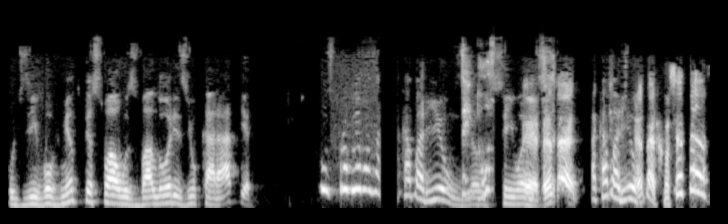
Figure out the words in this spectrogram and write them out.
o desenvolvimento pessoal, os valores e o caráter, os problemas acabariam, Sem meus senhores. É verdade, Acabariam. verdade, com certeza.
